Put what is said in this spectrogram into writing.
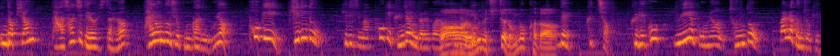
인덕션 다 설치되어 있어요. 다용도실 공간이고요. 폭이, 길이도 길이지만 폭이 굉장히 넓어요. 와. 여기는 진짜 넉넉하다. 네, 그쵸. 그리고 위에 보면 전동 빨래 건조기.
